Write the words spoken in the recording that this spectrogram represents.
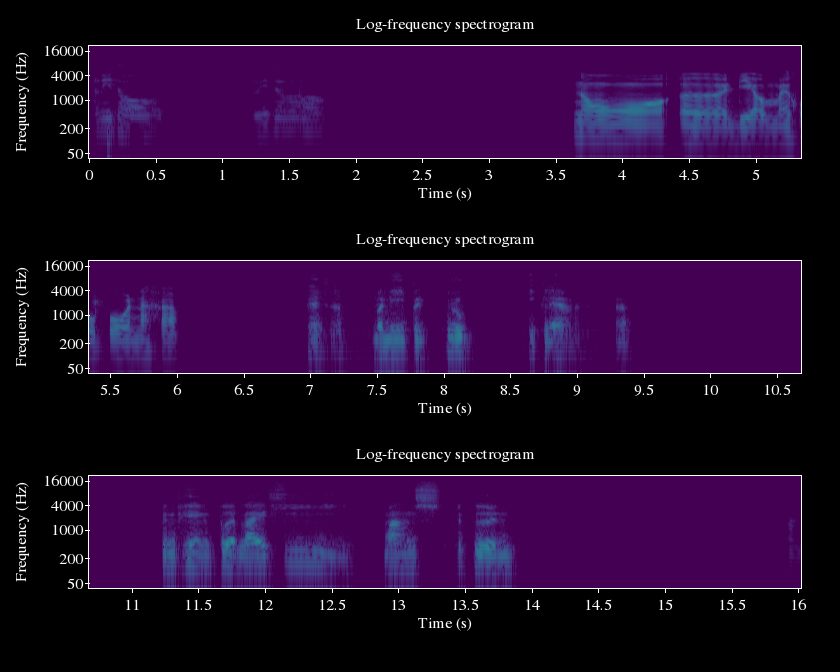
อันนี้ทออันนี้ทอโนเออเดียวไมโครโฟนนะครับ ใช่ครับ วันนี้เป็นกรุ๊ปอีกแล้วนะครับ เป็นเพลงเปิดไลฟ์ที่มันเหลือเกินมัน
